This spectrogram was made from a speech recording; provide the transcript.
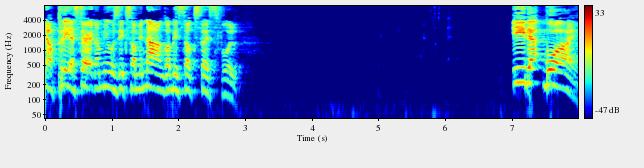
na play certain music so me nan go be successful. Idiot boy.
